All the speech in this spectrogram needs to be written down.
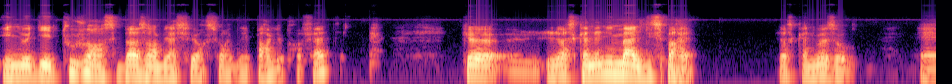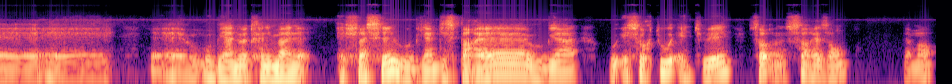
Il nous dit toujours en se basant bien sûr sur des paroles du prophète, que lorsqu'un animal disparaît, lorsqu'un oiseau ou bien un autre animal est chassé, ou bien disparaît, ou bien, et surtout est tué sans, raison, évidemment,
